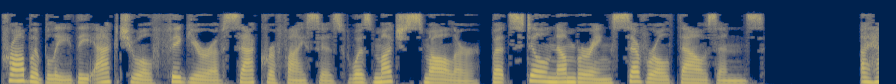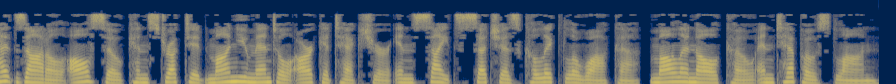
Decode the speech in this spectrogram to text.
Probably the actual figure of sacrifices was much smaller, but still numbering several thousands. Ahuitzotl also constructed monumental architecture in sites such as Calixtlahuaca, Malinalco and Tepoztlan.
